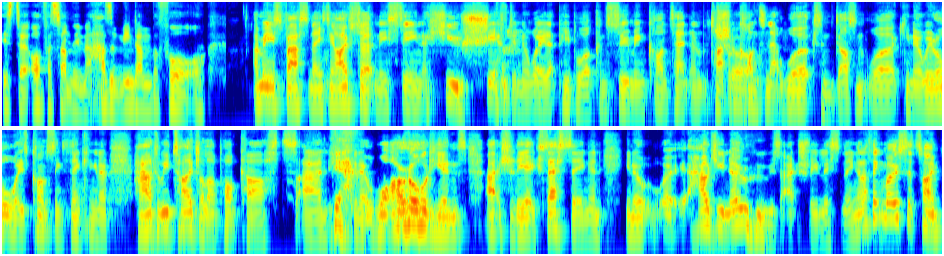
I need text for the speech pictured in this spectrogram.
is to offer something that hasn't been done before. I mean, it's fascinating. I've certainly seen a huge shift in the way that people are consuming content and the type sure. of content that works and doesn't work. You know, we're always constantly thinking, you know, how do we title our podcasts and, yeah. you know, what our audience actually accessing and, you know, how do you know who's actually listening? And I think most of the time,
